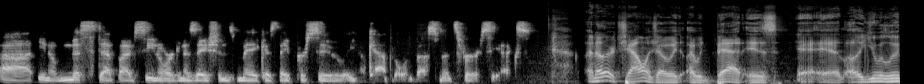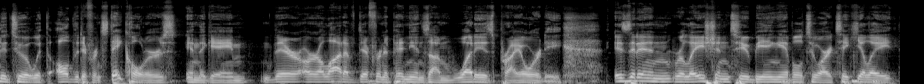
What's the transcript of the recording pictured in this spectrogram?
uh, you know misstep i've seen organizations make as they pursue you know capital investments for cx another challenge i would i would bet is uh, you alluded to it with all the different stakeholders in the game. There are a lot of different opinions on what is priority. Is it in relation to being able to articulate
